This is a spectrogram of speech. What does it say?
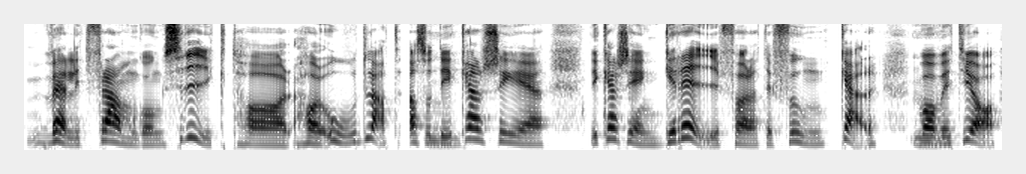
väldigt framgångsrikt har, har odlat. Alltså det, kanske är, det kanske är en grej för att det funkar, vad vet jag.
